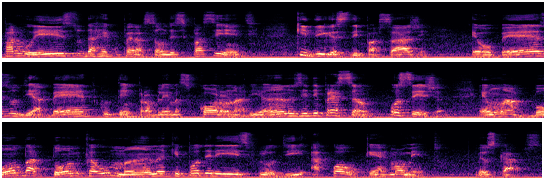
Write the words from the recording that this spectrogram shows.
para o êxito da recuperação desse paciente, que, diga-se de passagem, é obeso, diabético, tem problemas coronarianos e depressão. Ou seja, é uma bomba atômica humana que poderia explodir a qualquer momento. Meus caros,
